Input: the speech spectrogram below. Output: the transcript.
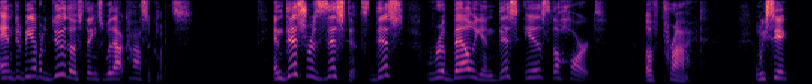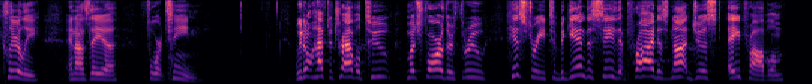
and to be able to do those things without consequence. And this resistance, this rebellion, this is the heart of pride. We see it clearly in Isaiah 14. We don't have to travel too much farther through history to begin to see that pride is not just a problem,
